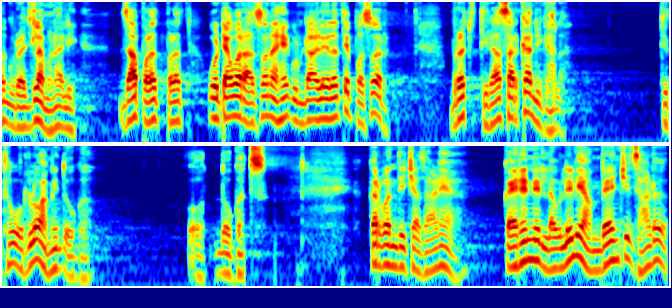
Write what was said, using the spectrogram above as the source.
मग व्रजला म्हणाली जा पळत पळत. ओट्यावर आसन आहे गुंडाळलेलं ते पसर. ब्रज तिरासारखा निघाला. तिथं उरलो आम्ही दोघं. ओ दोघंच. करवंदीच्या जाळ्या कैऱ्यांनी लवलेली आंब्यांची झाडं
